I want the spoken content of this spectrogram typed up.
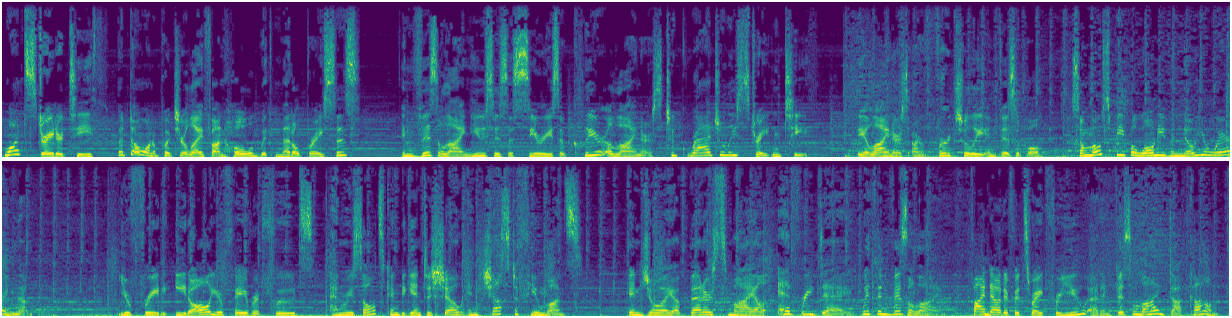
Want straighter teeth, but don't want to put your life on hold with metal braces? Invisalign uses a series of clear aligners to gradually straighten teeth. The aligners are virtually invisible, so most people won't even know you're wearing them. You're free to eat all your favorite foods, and results can begin to show in just a few months. Enjoy a better smile every day with Invisalign. Find out if it's right for you at Invisalign.com.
